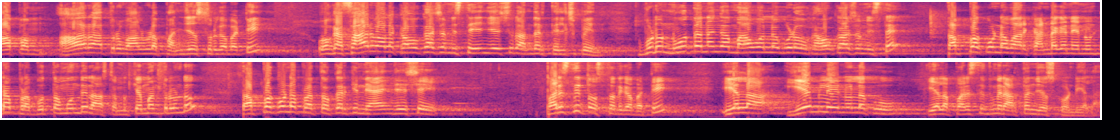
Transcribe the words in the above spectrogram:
పాపం అహరాత్రులు వాళ్ళు కూడా పనిచేస్తారు కాబట్టి ఒకసారి వాళ్ళకి అవకాశం ఇస్తే ఏం చేసారు అందరికి తెలిసిపోయింది. ఇప్పుడు నూతనంగా మా వాళ్ళకు కూడా ఒక అవకాశం ఇస్తే తప్పకుండా వారికి అండగా నేను ఉంటా ప్రభుత్వం ఉంది రాష్ట్ర ముఖ్యమంత్రి ఉండు. తప్పకుండా ప్రతి ఒక్కరికి న్యాయం చేసే పరిస్థితి వస్తుంది కాబట్టి ఇలా ఏం లేని వాళ్ళకు ఇలా పరిస్థితి మీరు అర్థం చేసుకోండి ఇలా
